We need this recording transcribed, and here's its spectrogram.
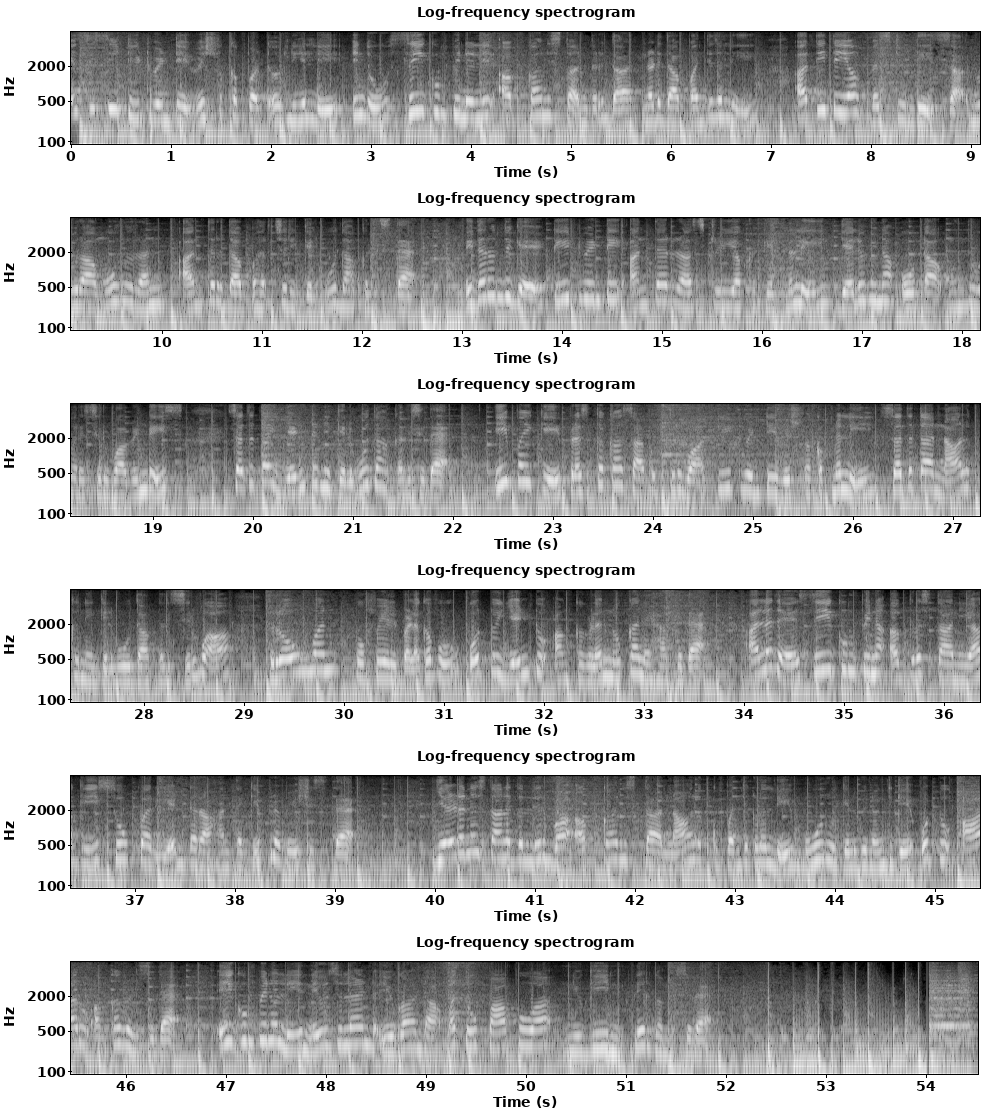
ICC T twenty ವಿಶ್ವಕಪ್ ಟೂರ್ನಿಯಲ್ಲಿ ಇಂದು C ಗುಂಪಿನಲ್ಲಿ ಅಫ್ಘಾನಿಸ್ತಾನ್ ವಿರುದ್ಧ ನಡೆದ ಪಂದ್ಯದಲ್ಲಿ ಆತಿಥೇಯ ವೆಸ್ಟ್ ಇಂಡೀಸ್ ನೂರ ಮೂರು ರನ್ ಅಂತರದ ಭರ್ಜರಿ ಗೆಲುವು ದಾಖಲಿಸಿದೆ. ಇದರೊಂದಿಗೆ ಟಿ ಟ್ವೆಂಟಿ ಅಂತಾರಾಷ್ಟ್ರೀಯ ಕ್ರಿಕೆಟ್ನಲ್ಲಿ ಗೆಲುವಿನ ಓಟ ಮುಂದುವರೆಸಿರುವ ವಿಂಡೀಸ್ ಸತತ ಎಂಟನೇ ಗೆಲುವು ದಾಖಲಿಸಿದೆ. ಈ ಪೈಕಿ ಪ್ರಸ್ತಕ ಸಾಗುತ್ತಿರುವ ಟಿ ಟ್ವೆಂಟಿ ವಿಶ್ವಕಪ್ನಲ್ಲಿ ಸತತ ನಾಲ್ಕನೇ ಗೆಲುವು ದಾಖಲಿಸಿರುವ ರೋಮನ್ ಪೊಫೇಲ್ ಬಳಗವು ಒಟ್ಟು ಎಂಟು ಅಂಕಗಳನ್ನು ಕಲೆ ಹಾಕಿದೆ. ಅಲ್ಲದೆ ಸಿ ಗುಂಪಿನ ಅಗ್ರಸ್ಥಾನಿಯಾಗಿ ಸೂಪರ್ ಎಂಟರ ಹಂತಕ್ಕೆ ಪ್ರವೇಶಿಸಿದೆ. ಎರಡನೇ ಸ್ಥಾನದಲ್ಲಿರುವ ಅಫ್ಘಾನಿಸ್ತಾನ್ ನಾಲ್ಕು ಪಂದ್ಯಗಳಲ್ಲಿ ಮೂರು ಗೆಲುವಿನೊಂದಿಗೆ ಒಟ್ಟು ಆರು ಅಂಕ ಗಳಿಸಿದೆ ಈ ಗುಂಪಿನಲ್ಲಿ ನ್ಯೂಜಿಲೆಂಡ್, ಯುಗಾಂಡ ಮತ್ತು ಪಾಪುವಾ ನ್ಯೂಗೀನ್ ನಿರ್ಗಮಿಸಿವೆ.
